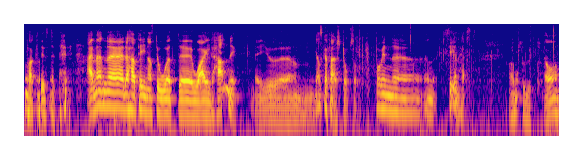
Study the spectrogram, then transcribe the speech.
Faktiskt. Nej men eh, det här fina stoet eh, Wild Honey är ju eh, ganska färskt också. Får vi en, en sen häst. Absolut. Ja.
